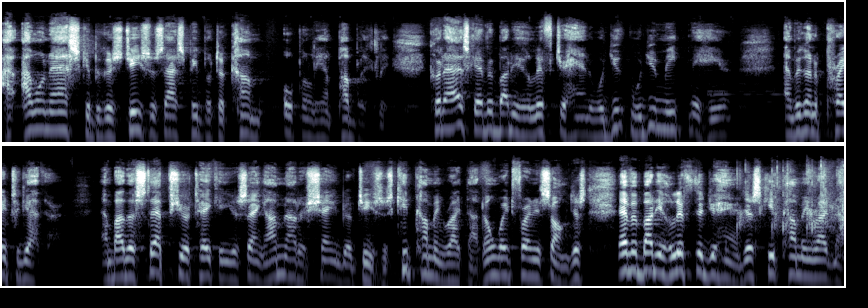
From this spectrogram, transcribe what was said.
I, I want to ask you because Jesus asked people to come openly and publicly. Could I ask everybody who lift your hand, would you, would you meet me here? And we're going to pray together. And by the steps you're taking, you're saying, I'm not ashamed of Jesus. Keep coming right now. Don't wait for any song. Just everybody who lifted your hand, just keep coming right now.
